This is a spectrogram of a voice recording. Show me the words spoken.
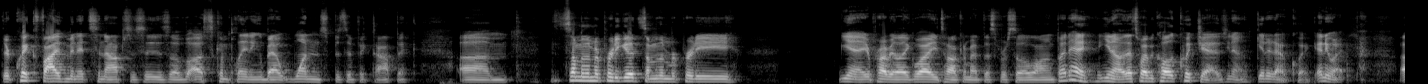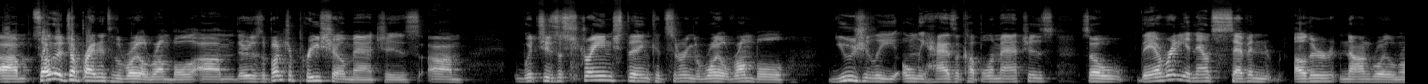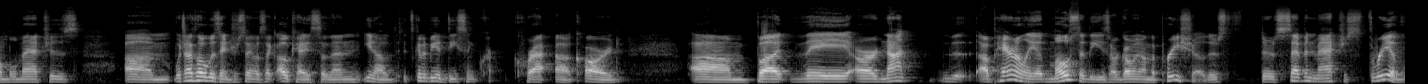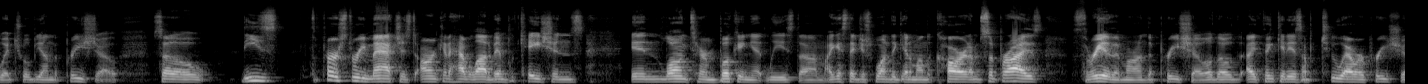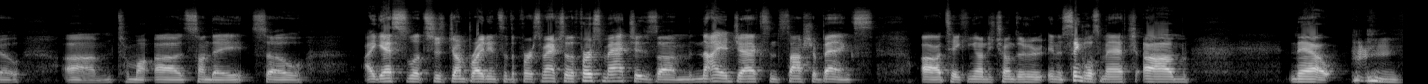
They're quick five minute synopsises of us complaining about one specific topic. Um, some of them are pretty good. Some of them are pretty. Yeah, you're probably like, why are you talking about this for so long? But hey, you know that's why we call it quick jabs. You know, get it out quick. Anyway, um, so I'm gonna jump right into the Royal Rumble. Um, there's a bunch of pre-show matches, um, which is a strange thing considering the Royal Rumble usually only has a couple of matches. So they already announced seven other non-Royal Rumble matches, um, which I thought was interesting. I was like, okay, so then you know it's gonna be a decent cra- cra- uh, card. Um, but they are not. Apparently, most of these are going on the pre-show. There's there's seven matches, three of which will be on the pre-show. So these first three matches aren't going to have a lot of implications in long-term booking, at least. Um, I guess they just wanted to get them on the card. I'm surprised three of them are on the pre-show, although I think it is a two-hour pre-show um, tomorrow uh, Sunday. So I guess let's just jump right into the first match. So the first match is um, Nia Jax and Sasha Banks uh, taking on each other in a singles match. Um, now,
